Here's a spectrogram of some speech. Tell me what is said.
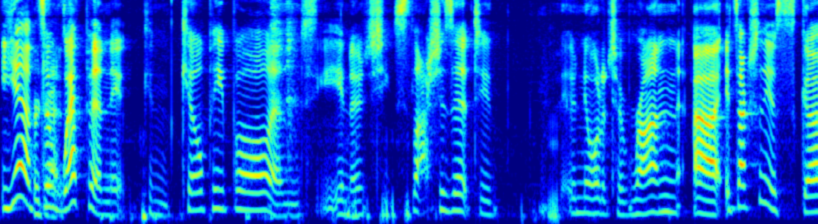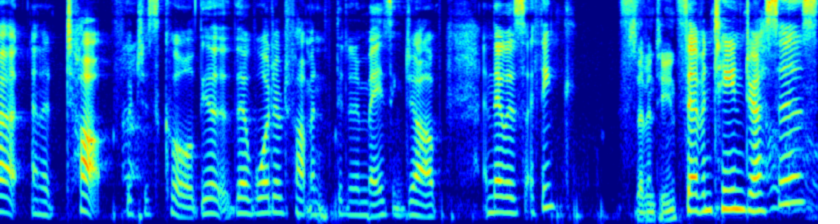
Yeah, it's a weapon. It can kill people, and you know she slashes it to in order to run. Uh, it's actually a skirt and a top, which is cool. The the wardrobe department did an amazing job, and there was I think Seventeen. 17 dresses.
